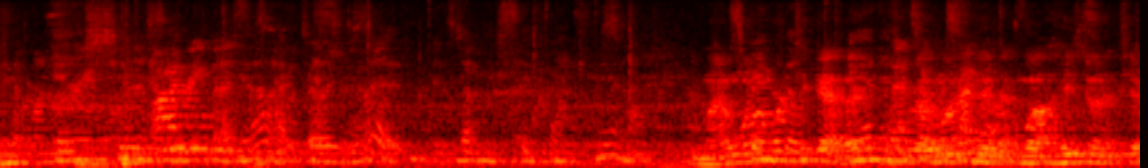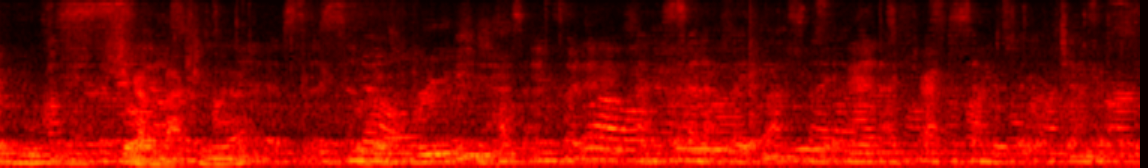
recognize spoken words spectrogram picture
yeah, I really would. Let me see if I can. You might want to work together. You really want to do that. Well, he's doing it too. She got back to you yet? No, she hasn't. I sent it late last night and I forgot to send her the agenda.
